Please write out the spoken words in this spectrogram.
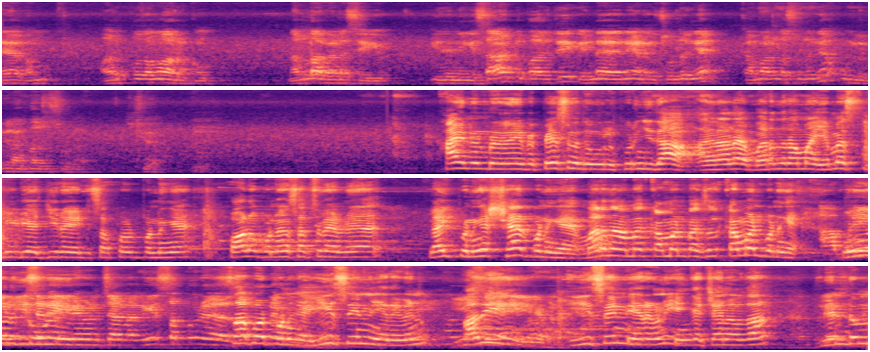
தேகம் அற்புதமாக இருக்கும். நல்லா வேலை செய்யும். இதை நீங்கள் சாப்பிட்டு பார்த்துட்டு என்ன ஏதுன்னு எனக்கு சொல்லுங்கள் கமெண்டில் சொல்லுங்கள் உங்களுக்கு நான் பதில் சொல்கிறேன் சரி ஹாய் நண்பர்களே இப்போ பேசுனது உங்களுக்கு புரிஞ்சுதா? அதனால் மறந்துடாமல் MS media zero eight support பண்ணுங்கள் ஃபாலோ பண்ணுங்கள் சப்ஸ்கிரைப் பண்ணுங்கள் லைக் பண்ணுங்கள் ஷேர் பண்ணுங்கள் மறந்துடாமல் கமெண்ட் பாக்ஸில் கமெண்ட் பண்ணுங்கள் உங்களுக்கு சப்போர்ட் பண்ணுங்க. ஈசின் இறைவன். அது ஈசின் இறைவன் எங்கள் சேனல் தான். ரெண்டும்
